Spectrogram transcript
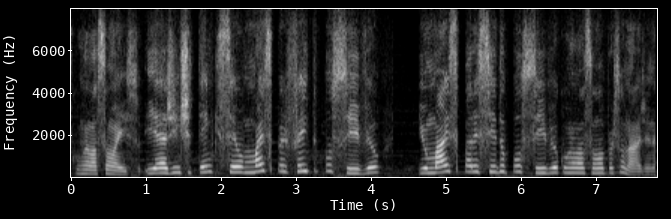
com relação a isso. E a gente tem que ser o mais perfeito possível e o mais parecido possível com relação ao personagem, né?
